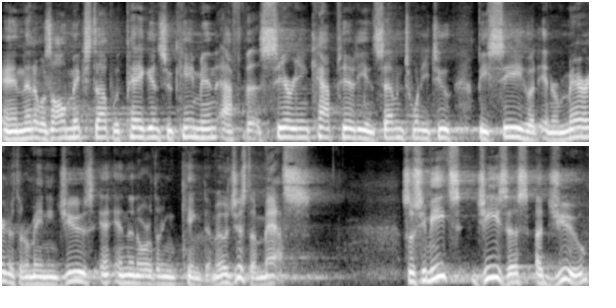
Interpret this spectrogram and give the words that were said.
And then it was all mixed up with pagans who came in after the Assyrian captivity in 722 BC, who had intermarried with the remaining Jews in, in the northern kingdom. It was just a mess. So she meets Jesus, a Jew,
